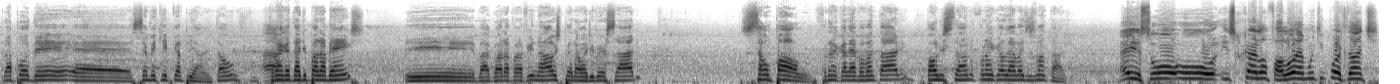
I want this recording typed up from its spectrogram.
para poder é, ser uma equipe campeã. Então, ah. Franca está de parabéns e vai agora para a final, esperar o adversário. São Paulo, Franca leva vantagem. Paulistano, Franca leva desvantagem. É isso. O, o, isso que o Carlão falou é muito importante.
